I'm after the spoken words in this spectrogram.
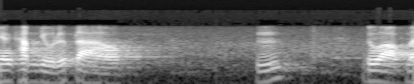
ยังทำอยู่หรือเปล่าหืมดูออกไหม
